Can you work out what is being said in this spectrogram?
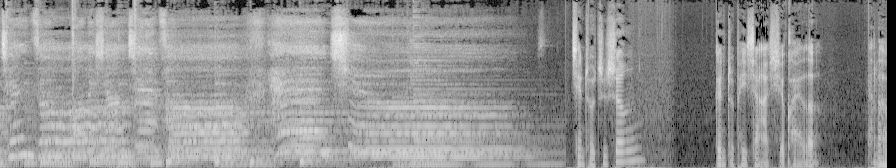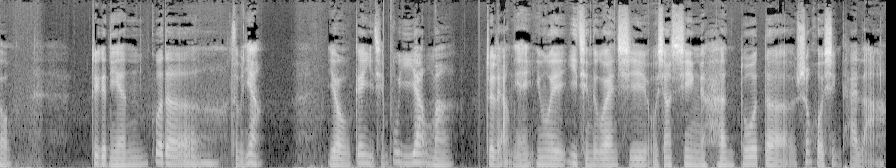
前走，我向前走，Can't choose。牵手之声，跟着佩霞学快乐。Hello，这个年过得怎么样？有跟以前不一样吗？这两年因为疫情的关系，我相信很多的生活形态啦，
